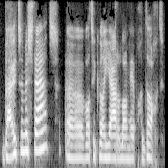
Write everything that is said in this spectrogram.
buiten me staat, uh, wat ik wel jarenlang heb gedacht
